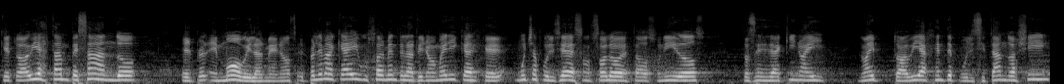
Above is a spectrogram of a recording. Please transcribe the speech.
que todavía está empezando, en móvil al menos. El problema que hay usualmente en Latinoamérica es que muchas publicidades son solo en Estados Unidos, entonces desde aquí no hay, no hay todavía gente publicitando allí.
